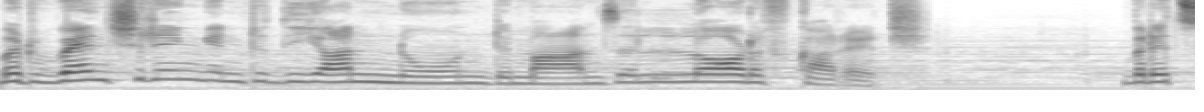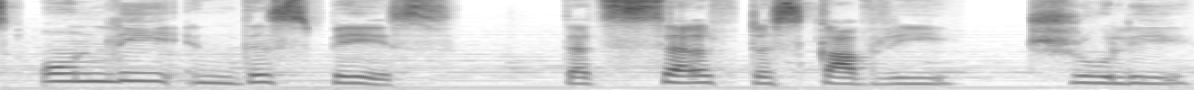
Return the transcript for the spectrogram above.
But venturing into the unknown demands a lot of courage. But it's only in this space that self discovery truly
